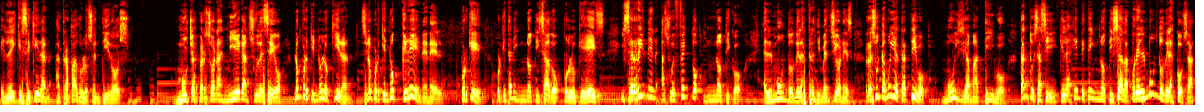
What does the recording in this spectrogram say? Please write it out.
en el que se quedan atrapados los sentidos. Muchas personas niegan su deseo, no porque no lo quieran, sino porque no creen en él. ¿Por qué? Porque están hipnotizados por lo que es y se rinden a su efecto hipnótico. El mundo de las tres dimensiones resulta muy atractivo muy llamativo. Tanto es así que la gente está hipnotizada por el mundo de las cosas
